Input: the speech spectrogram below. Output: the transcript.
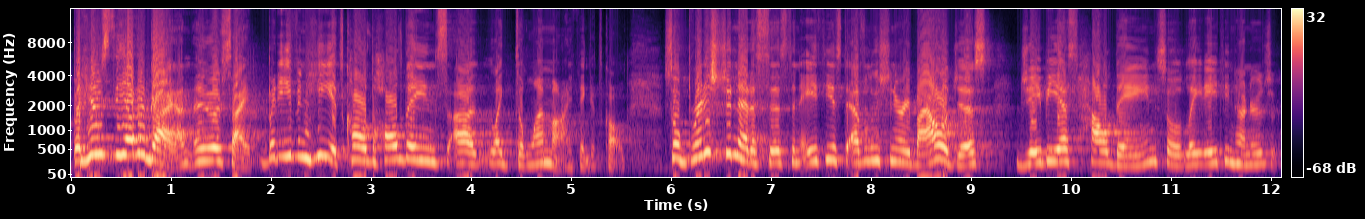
But here's the other guy on the other side. But even he, it's called Haldane's uh, like dilemma, I think it's called. So British geneticist and atheist evolutionary biologist J.B.S. Haldane, so late 1800s,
